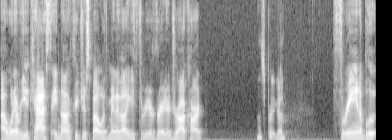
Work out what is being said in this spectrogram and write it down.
Uh, whenever you cast a non creature spell with mana value three or greater, draw a card. That's pretty good. Three and a blue,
